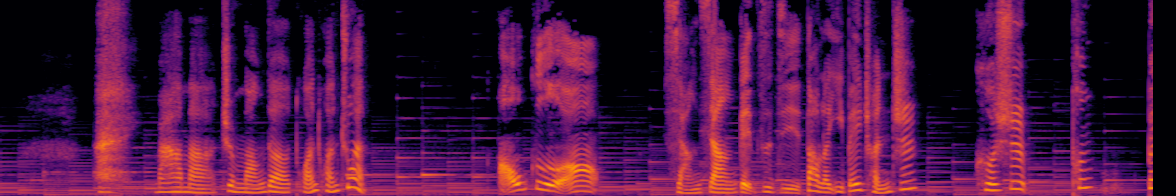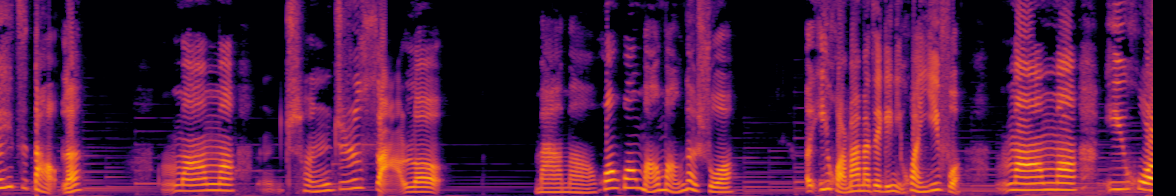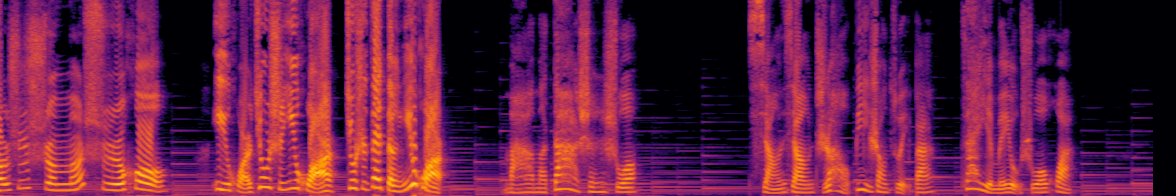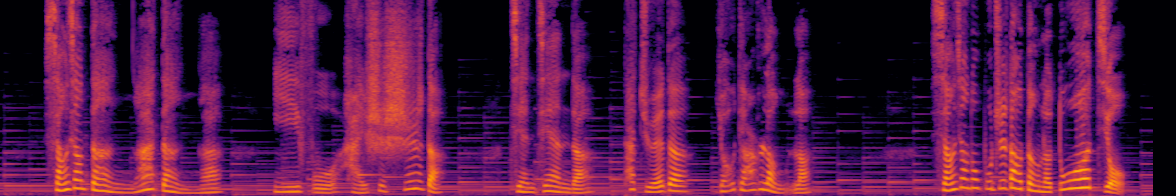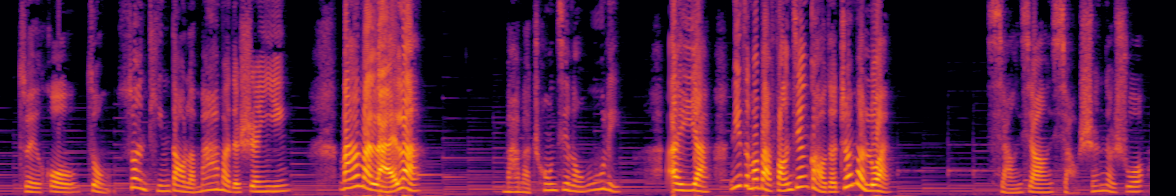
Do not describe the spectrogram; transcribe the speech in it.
唉，妈妈正忙得团团转，好渴啊。想想给自己倒了一杯橙汁，可是，砰，杯子倒了。妈妈，橙汁洒了。妈妈慌慌忙忙地说：“呃，一会儿妈妈再给你换衣服。”妈妈，一会儿是什么时候？一会儿就是一会儿，就是再等一会儿。妈妈大声说。想想只好闭上嘴巴，再也没有说话。想想等啊等啊。衣服还是湿的，渐渐的，他觉得有点冷了。想想都不知道等了多久，最后总算听到了妈妈的声音：“妈妈来了！”妈妈冲进了屋里。“哎呀，你怎么把房间搞得这么乱？”想想小声地说：“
